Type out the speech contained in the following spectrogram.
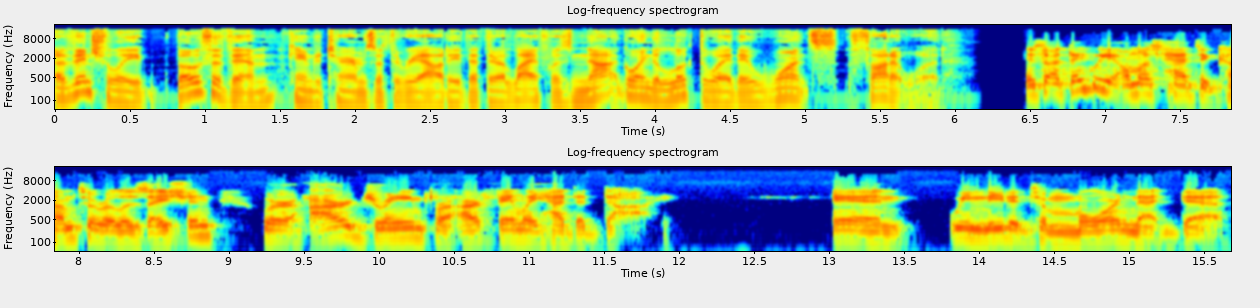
Eventually, both of them came to terms with the reality that their life was not going to look the way they once thought it would. And so I think we almost had to come to a realization where our dream for our family had to die. And we needed to mourn that death,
